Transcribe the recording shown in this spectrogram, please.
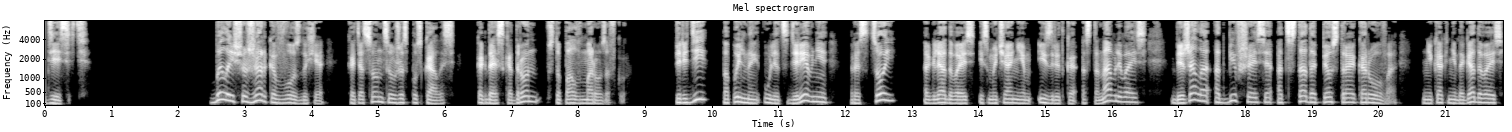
10. Было еще жарко в воздухе, хотя солнце уже спускалось, когда эскадрон вступал в Морозовку. Впереди, по пыльной улице деревни, рысцой, оглядываясь и с мычанием изредка останавливаясь, бежала отбившаяся от стада пестрая корова, никак не догадываясь,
